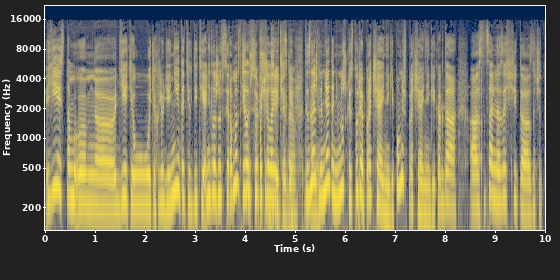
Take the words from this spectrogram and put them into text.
Есть там эм, э, дети у этих людей, нет этих детей, они должны все равно сделать все по-человечески. Да, Ты знаешь, для меня это немножко история про чайники. Помнишь про чайники? Когда э, социальная защита, значит,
